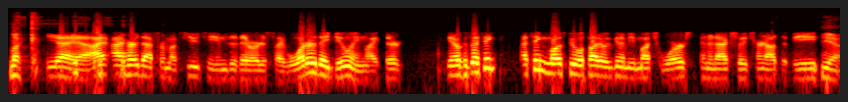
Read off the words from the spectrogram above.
Like, Yeah, yeah. I, I heard that from a few teams that they were just like, "What are they doing?" Like they're, you know, because I think I think most people thought it was going to be much worse than it actually turned out to be, yeah,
